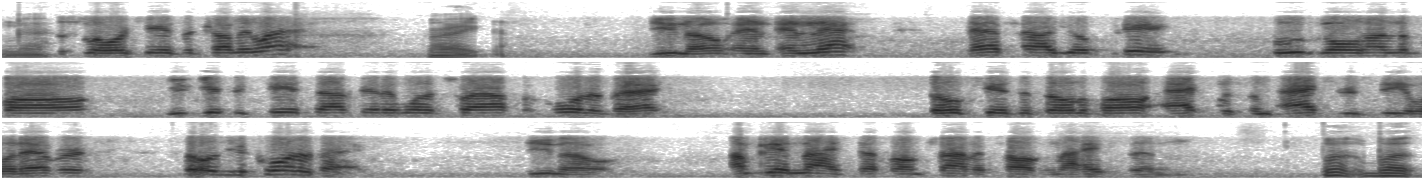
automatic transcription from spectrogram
Yeah. The slower kids are coming last. Right. You know, and and that that's how you'll pick who's going to run the ball. You get the kids out there that want to try out for quarterback. Those kids that throw the ball, act with some accuracy or whatever. Those are your quarterbacks. You know, I'm being nice. That's why I'm trying to talk nice and But but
